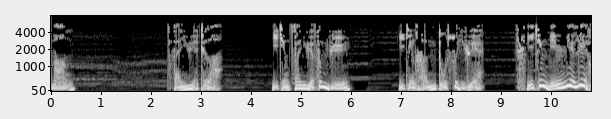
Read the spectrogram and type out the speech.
茫。翻阅者。已经翻越风雨，已经横渡岁月，已经泯灭烈火，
